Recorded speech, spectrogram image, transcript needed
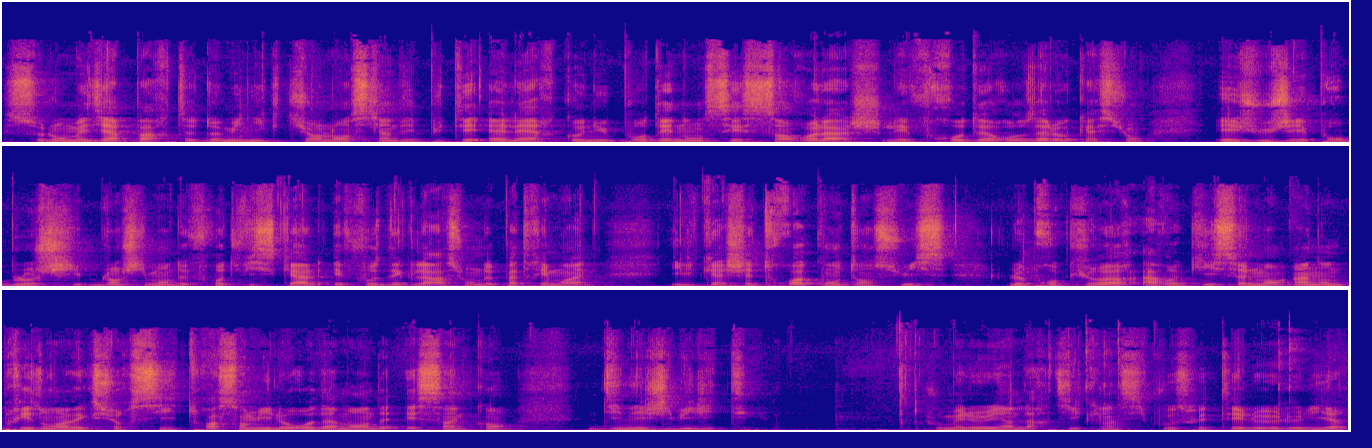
Selon Mediapart, Dominique Tian, l'ancien député LR connu pour dénoncer sans relâche les fraudeurs aux allocations, est jugé pour blanchi- blanchiment de fraude fiscale et fausse déclaration de patrimoine. Il cachait trois comptes en Suisse. Le procureur a requis seulement un an de prison avec sursis, 300 000 euros d'amende et 5 ans d'inéligibilité. Je vous mets le lien de l'article hein, si vous souhaitez le, le lire.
